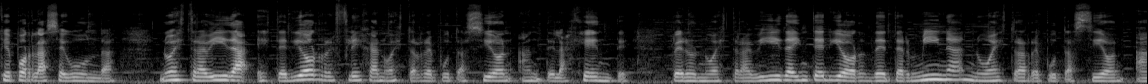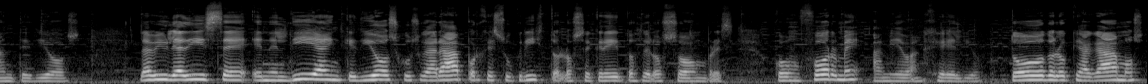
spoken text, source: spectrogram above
que por la segunda. Nuestra vida exterior refleja nuestra reputación ante la gente, pero nuestra vida interior determina nuestra reputación ante Dios. La Biblia dice, en el día en que Dios juzgará por Jesucristo los secretos de los hombres, conforme a mi evangelio. Todo lo que hagamos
